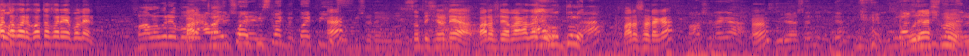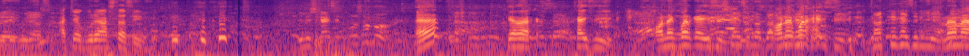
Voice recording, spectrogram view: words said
কত করে কত করে বলেন? ভালো করে বল। ভাই কয় পিস লাগবে কয় পিস হ্যাঁ? টাকা টাকা। লাগা যাবে? টাকা? টাকা? হ্যাঁ? ঘুরে আসেন ঘুরে আসব আচ্ছা ঘুরে আসতেছি। ইলিশ খাইছেন কোন সময়? হ্যাঁ? কেন খাইছি। অনেকবার খাইছি। অনেকবার খাইছি। খাইছেন না না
